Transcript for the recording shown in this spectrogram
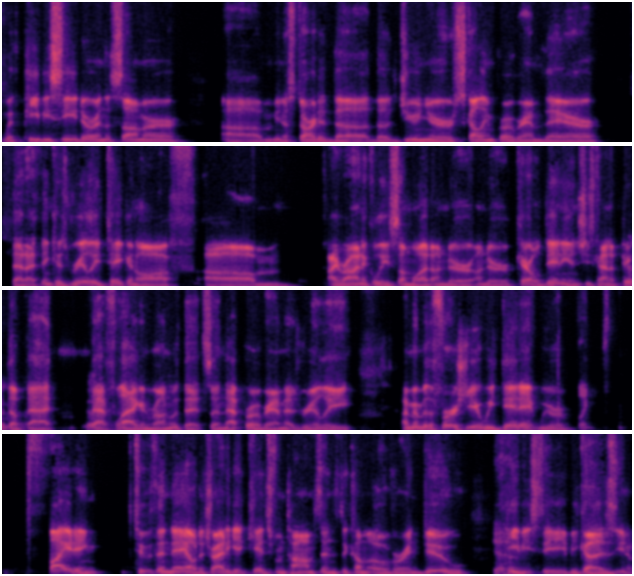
with PBC during the summer um, you know, started the the junior sculling program there that I think has really taken off. Um, ironically, somewhat under under Carol Denny, and she's kind of picked up that that flag and run with it. So, and that program has really. I remember the first year we did it, we were like fighting tooth and nail to try to get kids from Thompson's to come over and do yeah. PBC because you know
